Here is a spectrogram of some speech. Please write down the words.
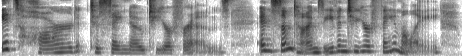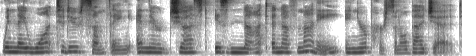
It's hard to say no to your friends and sometimes even to your family when they want to do something and there just is not enough money in your personal budget.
